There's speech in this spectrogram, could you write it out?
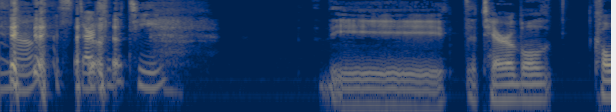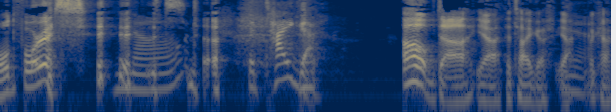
No, it starts with a T. the, the terrible cold forest? No. It's- The taiga. Oh, duh. Yeah, the taiga. Yeah, Yeah. Okay.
